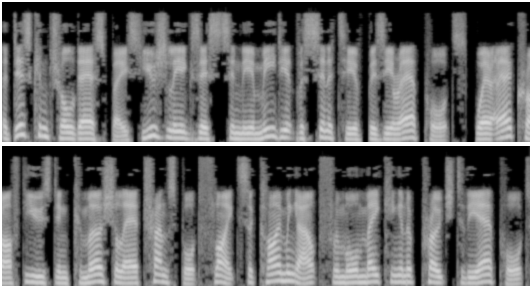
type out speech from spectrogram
ADIZ controlled airspace usually exists in the immediate vicinity of busier airports, where aircraft used in commercial air transport flights are climbing out from or making an approach to the airport,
